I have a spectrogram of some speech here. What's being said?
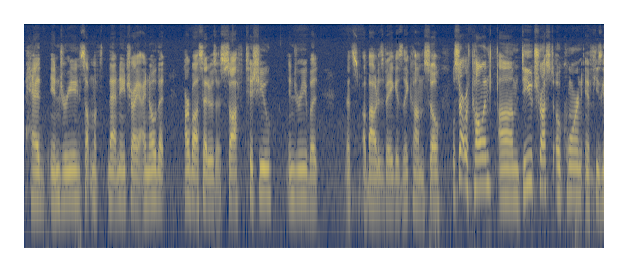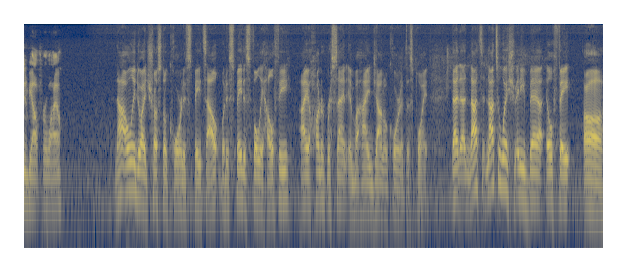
head injury, something of that nature. I, I know that Harbaugh said it was a soft tissue injury, but that's about as vague as they come. So we'll start with Cullen. Um, do you trust O'Korn if he's going to be out for a while? Not only do I trust O'Korn if Speight's out, but if Speight is fully healthy, I 100% am behind John O'Korn at this point. That uh, not to, not to wish any bad, ill fate uh,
